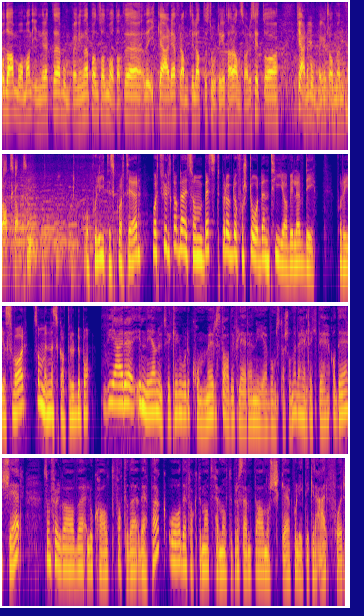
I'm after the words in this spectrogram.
Og da må man innrette bompengene på en sånn måte at det, det ikke er det fram til at Stortinget tar ansvaret sitt og fjerner bompenger som en flat skatt. Og Politisk kvarter ble fylt av de som best prøvde å forstå den tida vi levde i, for å gi svar som mennesker trodde på. Vi er eh, inne i en utvikling hvor det kommer stadig flere nye bomstasjoner, det er helt riktig. Og det skjer som følge av eh, lokalt fattede vedtak og det faktum at 85% av norske politikere er for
